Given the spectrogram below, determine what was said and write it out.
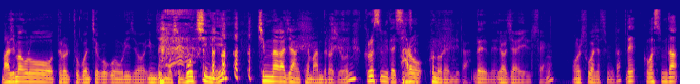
마지막으로 들을 두 번째 곡은 우리 저 임진모 씨 모친이 집 나가지 않게 만들어준 그렇습니다. 진짜. 바로 그 노래입니다. 네네. 여자의 일생. 오늘 수고하셨습니다. 네, 고맙습니다.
